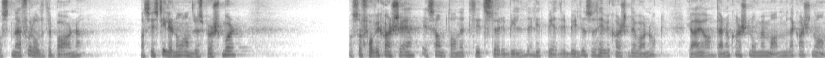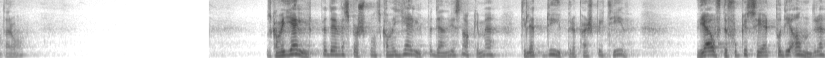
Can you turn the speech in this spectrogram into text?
Åssen er forholdet til barna? Altså Vi stiller noen andre spørsmål. Og så får vi kanskje i samtalen et litt større bilde, litt bedre bilde. Så ser vi kanskje det var nok. Ja, ja, det er nok kanskje noe med mannen, men det er kanskje noe annet her òg. Så kan vi hjelpe den ved spørsmål, så kan vi hjelpe den vi snakker med, til et dypere perspektiv. Vi er ofte fokusert på de andre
